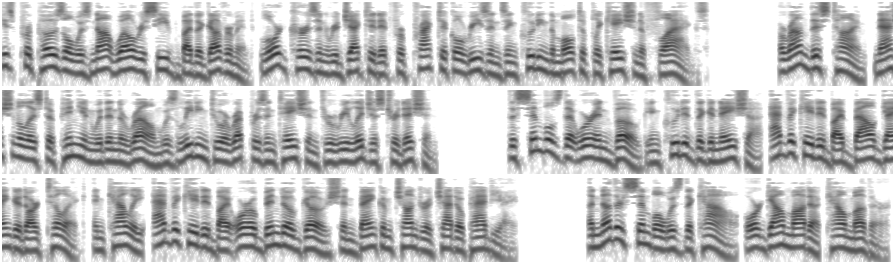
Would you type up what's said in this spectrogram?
His proposal was not well received by the government, Lord Curzon rejected it for practical reasons including the multiplication of flags. Around this time, nationalist opinion within the realm was leading to a representation through religious tradition. The symbols that were in vogue included the Ganesha, advocated by Bal Gangadhar Tilak, and Kali, advocated by Aurobindo Ghosh and Bankim Chandra Chattopadhyay. Another symbol was the cow, or Gau Mata cow mother.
